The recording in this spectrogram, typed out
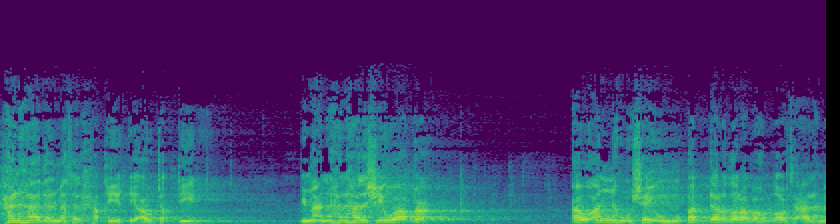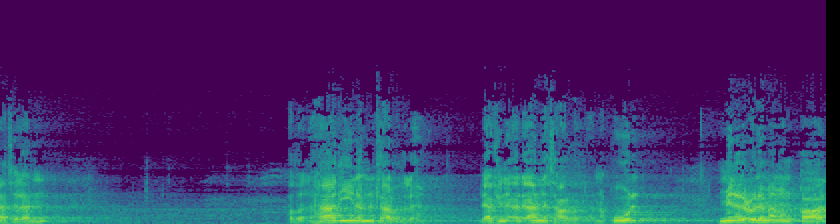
هل هذا المثل حقيقي أو تقديري؟ بمعنى هل هذا شيء واقع أو أنه شيء مقدر ضربه الله تعالى مثلا؟ هذه لم نتعرض لها لكن الآن نتعرض لها. نقول من العلماء من قال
